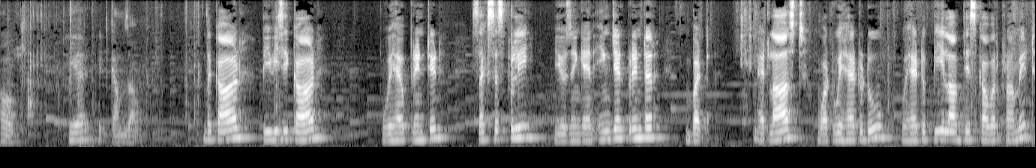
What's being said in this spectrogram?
oh here it comes out. The card PVC card we have printed successfully using an inkjet printer but at last what we had to do we had to peel off this cover from it.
